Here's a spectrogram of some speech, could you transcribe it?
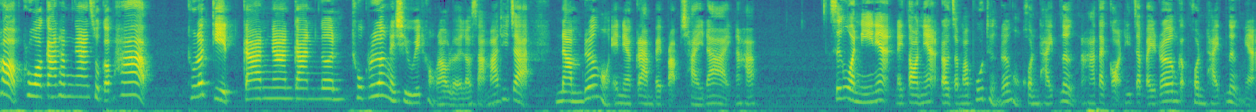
ครอบครัวการทำงานสุขภาพ ธุรกิจ การงานการเงินทุกเรื่องในชีวิตของเราเลย เราสามารถที่จะนำเรื่องของ Enneagram ไปปรับใช้ได้นะคะซึ่งวันนี้เนี่ยในตอนนี้เราจะมาพูดถึงเรื่องของคน type 1นะคะแต่ก่อนที่จะไปเริ่มกับคน type 1เนี่ย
